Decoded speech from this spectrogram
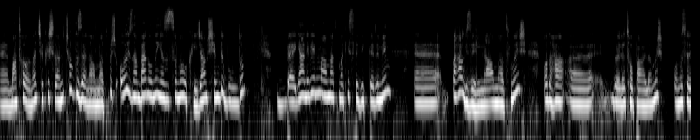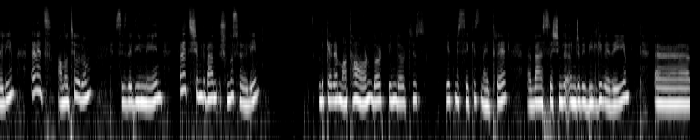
e, Matterhorn'a çıkışlarını çok güzel anlatmış. O yüzden ben onun yazısını okuyacağım. Şimdi buldum. Yani benim anlatmak istediklerimin e, daha güzelini anlatmış. O daha e, böyle toparlamış. Onu söyleyeyim. Evet anlatıyorum. Siz de dinleyin. Evet şimdi ben şunu söyleyeyim. Bir kere Matterhorn 4478 metre. E, Ben size şimdi önce bir bilgi vereyim. Ee,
